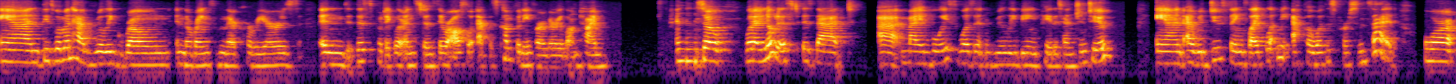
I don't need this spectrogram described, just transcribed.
And these women had really grown in the ranks in their careers. In this particular instance, they were also at this company for a very long time. And so, what I noticed is that uh, my voice wasn't really being paid attention to. And I would do things like, let me echo what this person said, or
